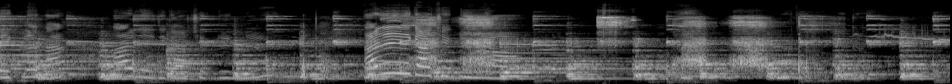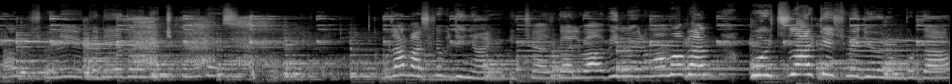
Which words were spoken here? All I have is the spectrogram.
beklenen neredeydi gerçek dünya? Neredeydi gerçek dünya? Tamam şöyle yukarıya doğru çıkıyoruz. Buradan başka bir dünyaya gideceğiz galiba bilmiyorum ama ben boyutlar keşfediyorum burada.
